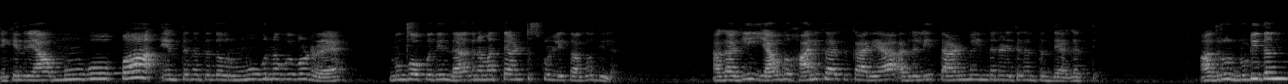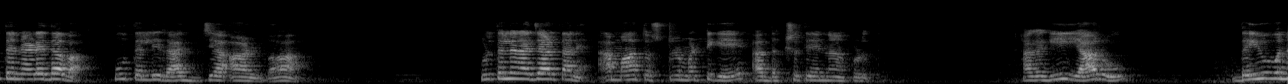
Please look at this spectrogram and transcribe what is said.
ಏಕೆಂದ್ರೆ ಯಾವ ಮುಂಗೋಪ ಎಂಬತಕ್ಕಂಥದ್ದು ಅವ್ರು ಮೂಗನ್ನ ಕುಯ್ಕೊಂಡ್ರೆ ಮುಂಗೋಪದಿಂದ ಅದನ್ನ ಮತ್ತೆ ಅಂಟಿಸ್ಕೊಳ್ಲಿಕ್ಕೆ ಆಗೋದಿಲ್ಲ. ಹಾಗಾಗಿ ಯಾವುದು ಹಾನಿಕಾರಕ ಕಾರ್ಯ ಅದರಲ್ಲಿ ತಾಳ್ಮೆಯಿಂದ ನಡೀತಕ್ಕಂಥದ್ದೇ ಅಗತ್ಯ. ಆದರೂ ನುಡಿದಂತೆ ನಡೆದವ, ಕೂತಲ್ಲಿ ರಾಜ್ಯ ಆಳ್ವ. ಕುಳಿತಲ್ಲೇ ರಾಜ ಆಳ್ತಾನೆ ಆ ಮಾತು ಅಷ್ಟರ ಮಟ್ಟಿಗೆ ಆ ದಕ್ಷತೆಯನ್ನ ಕೊಡುತ್ತೆ. ಹಾಗಾಗಿ ಯಾರು ದೈವವನ್ನ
